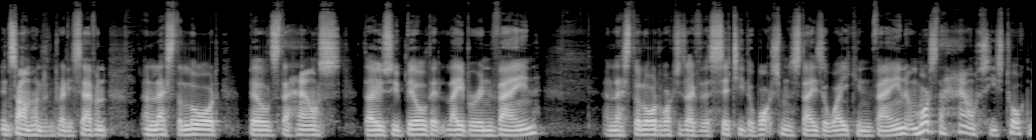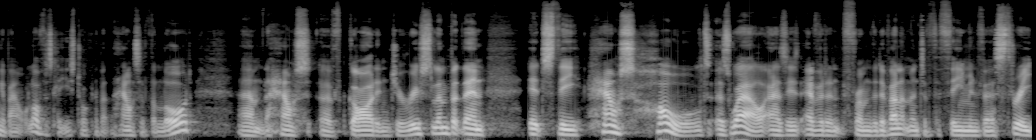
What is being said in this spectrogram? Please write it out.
in Psalm 127, unless the Lord builds the house, those who build it labor in vain. Unless the Lord watches over the city, the watchman stays awake in vain. And what's the house he's talking about? Well, obviously, he's talking about the house of the Lord, um, the house of God in Jerusalem, but then it's the household as well, as is evident from the development of the theme in verse 3.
